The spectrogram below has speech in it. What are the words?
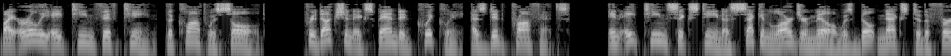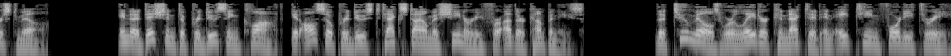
By early 1815, the cloth was sold. Production expanded quickly, as did profits. In 1816 a second larger mill was built next to the first mill. In addition to producing cloth, it also produced textile machinery for other companies. The two mills were later connected in 1843,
